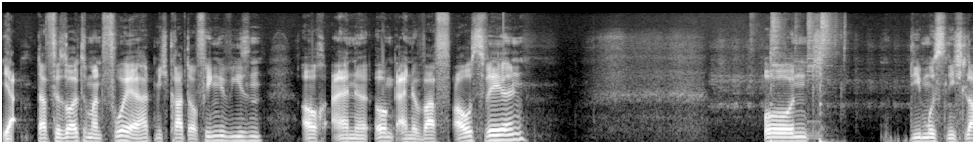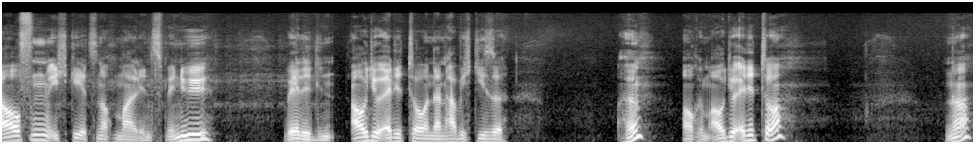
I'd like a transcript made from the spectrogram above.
Ja, dafür sollte man vorher, er hat mich gerade darauf hingewiesen, auch eine, irgendeine WAF auswählen. Und die muss nicht laufen. Ich gehe jetzt nochmal ins Menü, wähle den Audio-Editor und dann habe ich diese, hä? auch im Audio-Editor. Na?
